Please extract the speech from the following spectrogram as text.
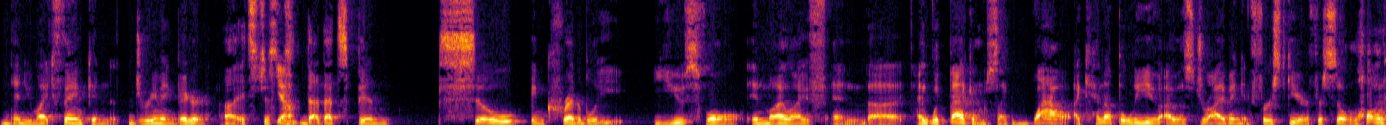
than you might think and dreaming bigger. Uh, it's just yeah. that that's been so incredibly useful in my life. And uh, I look back and I'm just like, wow, I cannot believe I was driving in first gear for so long.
